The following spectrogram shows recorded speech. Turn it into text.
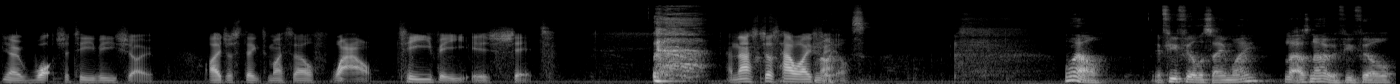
you know, watch a TV show, I just think to myself, "Wow, TV is shit," and that's just how I feel. Nice. Well, if you feel the same way, let us know. If you feel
